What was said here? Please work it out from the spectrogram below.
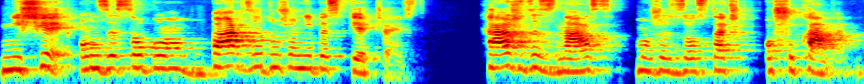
niesie on ze sobą bardzo dużo niebezpieczeństw. Każdy z nas może zostać oszukanym.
